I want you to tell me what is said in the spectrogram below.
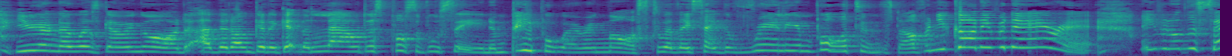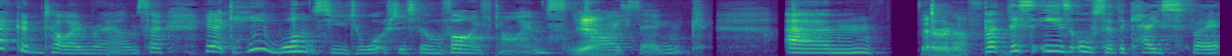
ha, you don't know what's going on. And then I'm going to get the loudest possible scene and people wearing masks where they say the really important stuff and you can't even hear it, even on the second time round. So, like, he wants you to watch this film five times, Yeah. I think. Um, Fair enough. but this is also the case for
